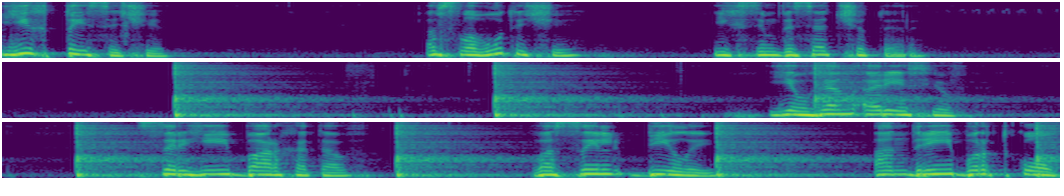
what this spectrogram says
Їх тисячі, а в Славутичі їх 74. Євген Арефєв, Сергій Бархатов, Василь Білий, Андрій Бортков,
